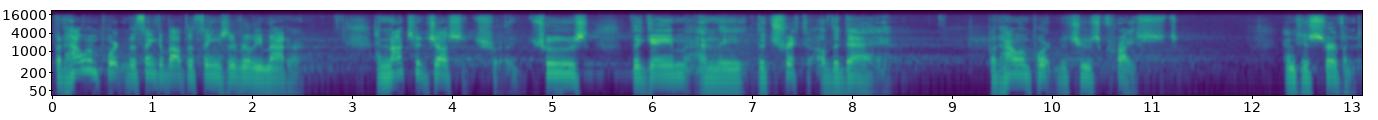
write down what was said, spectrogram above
But how important to think about the things that really matter and not to just tr- choose the game and the, the trick of the day, but how important to choose Christ and his servant,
